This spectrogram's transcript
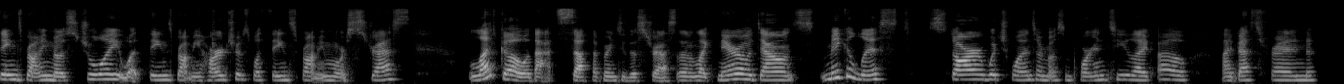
things brought me most joy, what things brought me hardships, what things brought me more stress. Let go of that stuff that brings you the stress and like narrow down, make a list, star which ones are most important to you. Like, oh, my best friend,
